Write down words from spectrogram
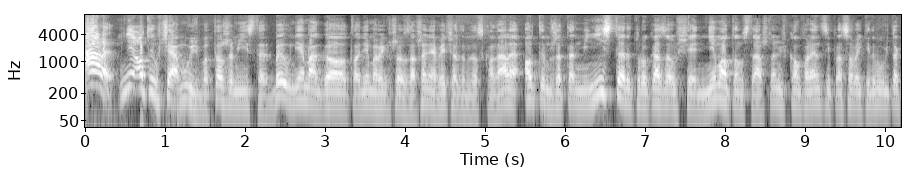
Ale nie o tym chciałem mówić, bo to, że minister był, nie ma go, to nie ma większego znaczenia, wiecie o tym doskonale. O tym, że ten minister, który okazał się niemotą straszną i w konferencji prasowej, kiedy mówi tak,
